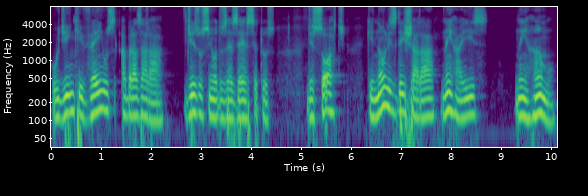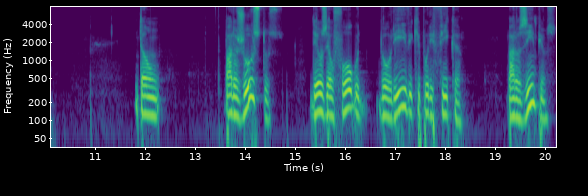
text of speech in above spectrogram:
o dia em que vem os abrasará, diz o Senhor dos Exércitos, de sorte que não lhes deixará nem raiz, nem ramo. Então, para os justos, Deus é o fogo do ourive que purifica. Para os ímpios,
